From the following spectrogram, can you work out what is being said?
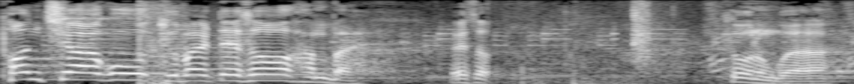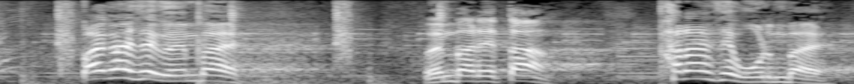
펀치하고 두 발 떼서 한 발. 그래서 쏘는 거야. 빨간색 왼발, 왼발에 땅, 파란색 오른발,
